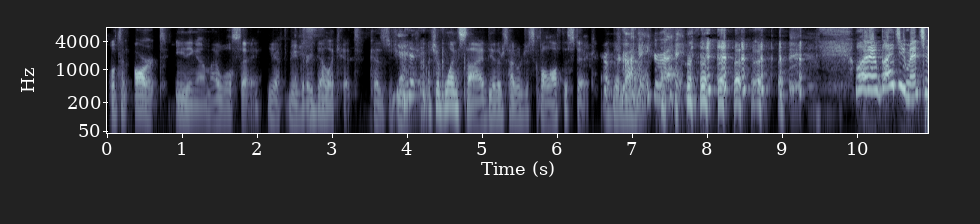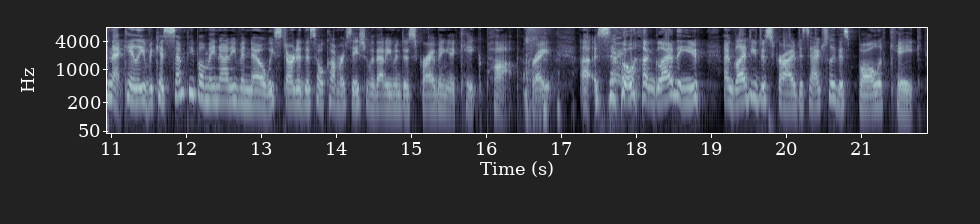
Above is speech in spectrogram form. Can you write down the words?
Well, it's an art eating them, I will say. You have to be very delicate because if you eat too much of one side, the other side will just fall off the stick. Right, right. well, and I'm glad you mentioned that, Kaylee, because some people may not even know we started this whole conversation without even describing a cake pop, right? uh, so right. I'm glad that you, I'm glad you described. It's actually this ball of cake,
